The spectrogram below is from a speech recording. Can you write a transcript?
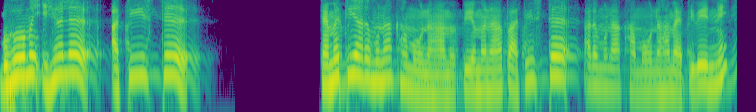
බොහෝම ඉහල අතිස්ට කැමැති අරමුණක් හමුවනහම පියමනාප අතිෂ්ට අරමුණක් හමුවනහම ඇතිවෙන්නේ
